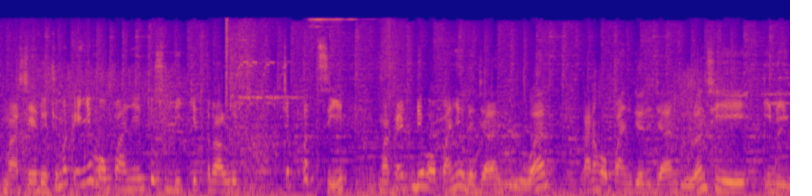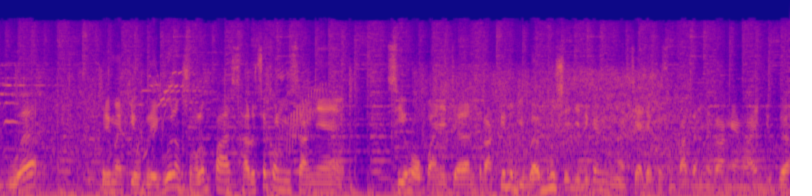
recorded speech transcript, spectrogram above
Marcedo cuma kayaknya Hopanya itu sedikit terlalu cepet sih. Makanya dia Hopanya udah jalan duluan. Karena Hopanya dia udah jalan duluan si ini gue Prima Kyogre gue langsung lepas. Harusnya kalau misalnya si Hopanya jalan terakhir lebih bagus ya. Jadi kan masih ada kesempatan nyerang yang lain juga.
